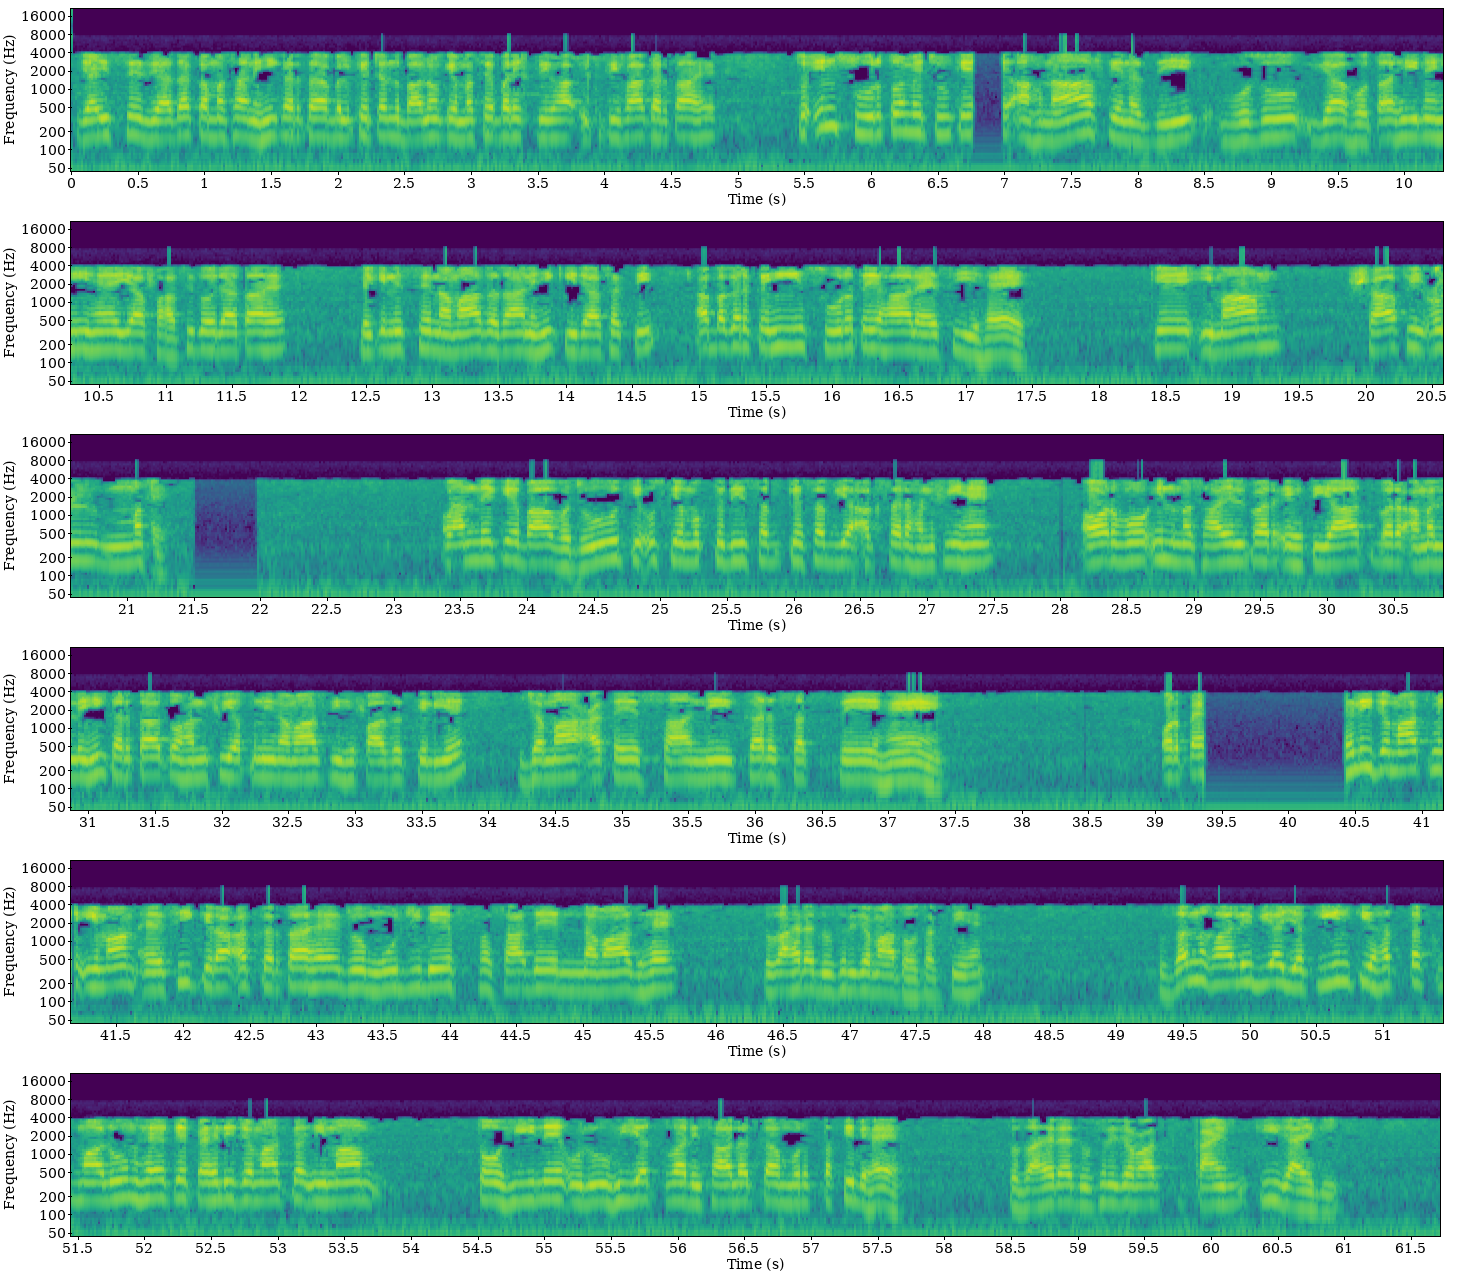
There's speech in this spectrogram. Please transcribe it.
یا اس سے زیادہ کا مسا نہیں کرتا، بلکہ چند بالوں کے مسے پر اکتفا کرتا ہے۔ تو ان صورتوں میں چونکہ احناف کے نزدیک وضو یا ہوتا ہی نہیں ہے یا فاسد ہو جاتا ہے، لیکن اس سے نماز ادا نہیں کی جا سکتی۔ اب اگر کہیں صورت حال ایسی ہے کہ امام شافی المس ماننے کے باوجود کہ اس کے مقتدی سب کے سب یا اکثر حنفی ہیں اور وہ ان مسائل پر احتیاط پر عمل نہیں کرتا، تو حنفی اپنی نماز کی حفاظت کے لیے جماعت ثانی کر سکتے ہیں۔ اور پہلی جماعت میں امام ایسی قراءت کرتا ہے جو موجب فساد نماز ہے، تو ظاہر ہے دوسری جماعت ہو سکتی ہے۔ زن غالب یا یقین کی حد تک معلوم ہے کہ پہلی جماعت کا امام توہین الوحیت و رسالت کا مرتکب ہے، تو ظاہر ہے دوسری جماعت قائم کی جائے گی۔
